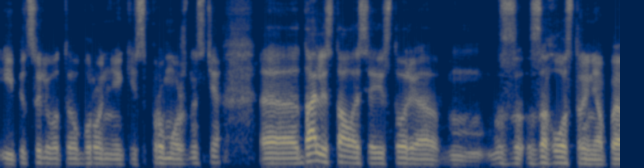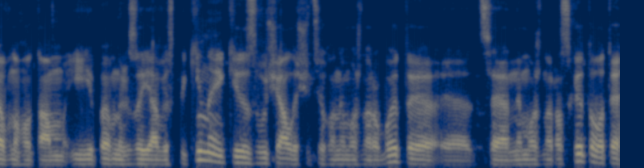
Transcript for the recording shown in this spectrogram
і підсилювати оборонні якісь спроможності. Далі сталася історія з загострення певного там і певних заяв із Пекіна, які звучали, що цього не можна робити, е, це не можна розхитувати.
